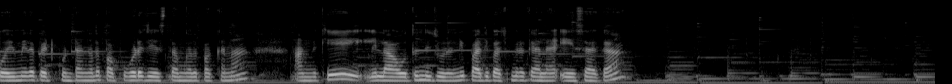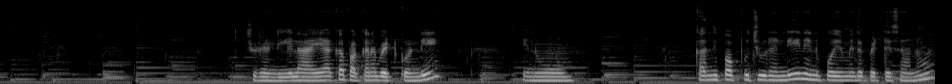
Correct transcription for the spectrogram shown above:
పొయ్యి మీద పెట్టుకుంటాం కదా పప్పు కూడా చేస్తాం కదా పక్కన. అందుకే ఇలా అవుతుంది చూడండి పది పచ్చిమిరపకాయలు వేసాక. చూడండి ఇలా అయ్యాక పక్కన పెట్టుకోండి. నేను కందిపప్పు చూడండి నేను పొయ్యి మీద పెట్టేశాను.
